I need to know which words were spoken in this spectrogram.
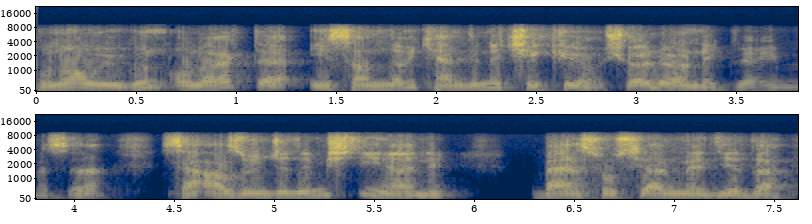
buna uygun olarak da insanları kendine çekiyor. Şöyle örnek vereyim mesela. Sen az önce demiştin ya hani ben sosyal medyada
